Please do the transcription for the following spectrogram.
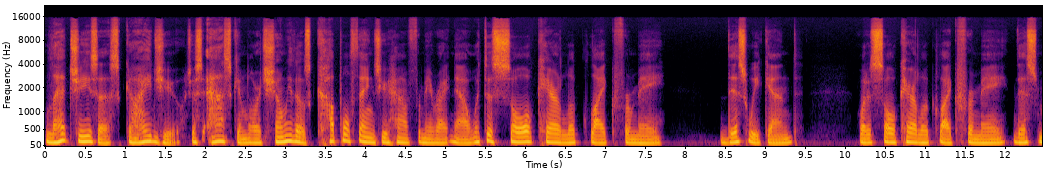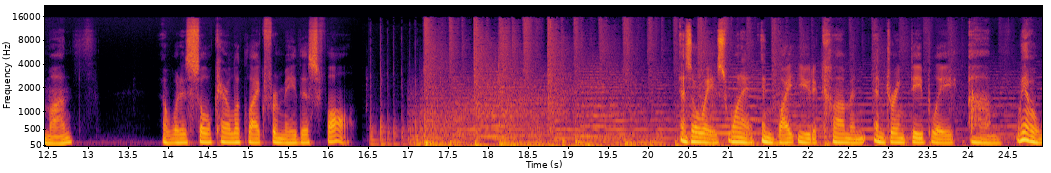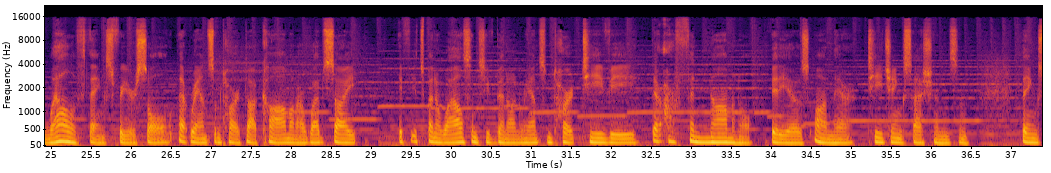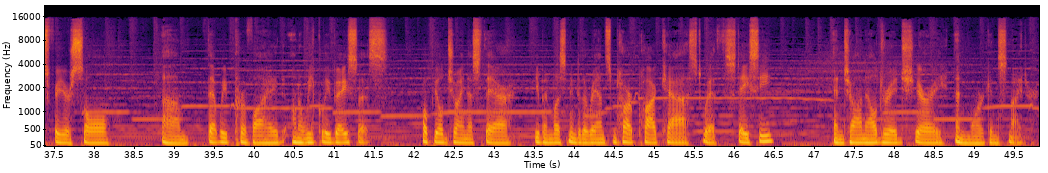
Let jesus guide you. Just ask him lord show me those couple things you have for me right now. What does soul care look like for me this weekend? What does soul care look like for me this month? And what does soul care look like for me this fall as always, want to invite you to come and, and drink deeply. Um, we have a well of things for your soul at ransomedheart.com on our website. If it's been a while since you've been on Ransomed Heart TV, there are phenomenal videos on there, teaching sessions and things for your soul um, that we provide on a weekly basis. Hope you'll join us there. You've been listening to the Ransomed Heart podcast with Stasi and John Eldredge, Sherry, and Morgan Snyder.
